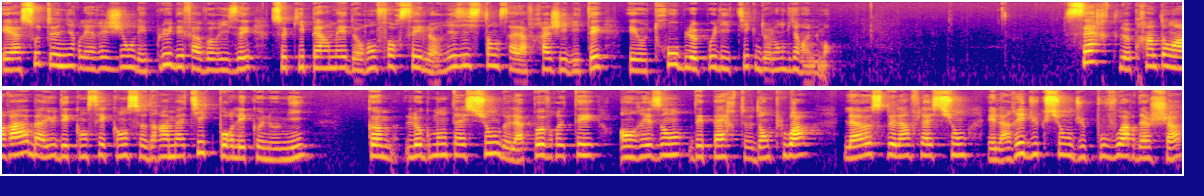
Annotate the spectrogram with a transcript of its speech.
et à soutenir les régions les plus défavorisées, ce qui permet de renforcer leur résistance à la fragilité et aux troubles politiques de l'environnement. Certes, le printemps arabe a eu des conséquences dramatiques pour l'économie, comme l'augmentation de la pauvreté en raison des pertes d'emplois, la hausse de l'inflation et la réduction du pouvoir d'achat.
